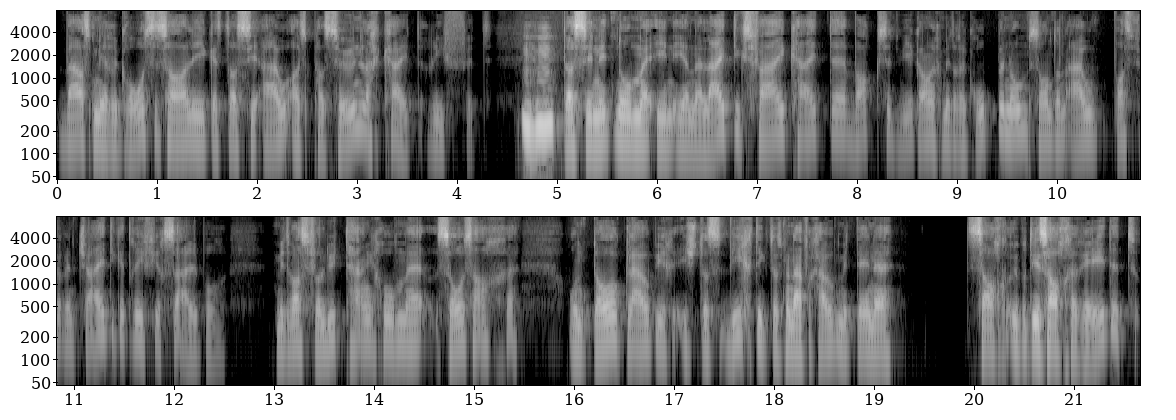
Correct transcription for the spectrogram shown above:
wäre es mir ein grosses Anliegen, dass sie auch als Persönlichkeit riffen. Mhm. Dass sie nicht nur in ihren Leitungsfähigkeiten wachsen, wie gehe ich mit einer Gruppe um, sondern auch, was für Entscheidungen treffe ich selber. Mit was für Leuten hänge ich um, so Sachen. Und da, glaube ich, ist das wichtig, dass man einfach auch mit denen Sachen, über die Sachen redet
